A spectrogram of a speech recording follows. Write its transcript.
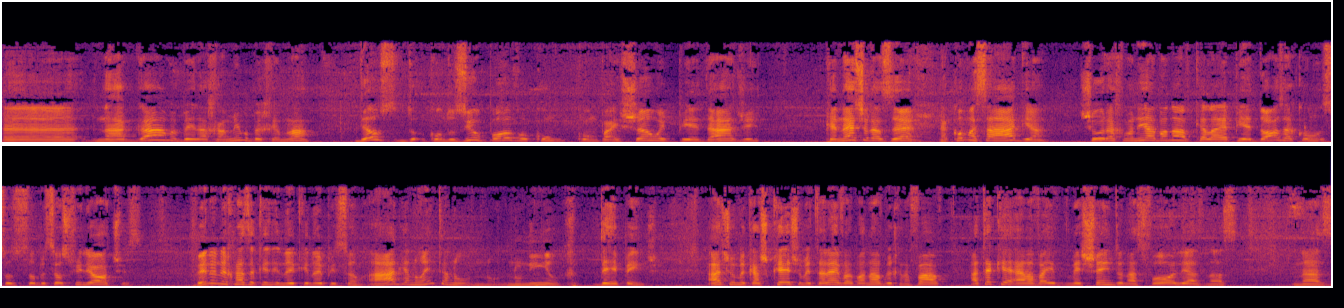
Uh, Nagam berachamim bechemlah Deus conduziu o povo com compaixão e piedade. É como essa águia, que ela é piedosa com, sobre seus filhotes. A águia não entra no, no, no ninho de repente. Até que ela vai mexendo nas folhas, nas, nas,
